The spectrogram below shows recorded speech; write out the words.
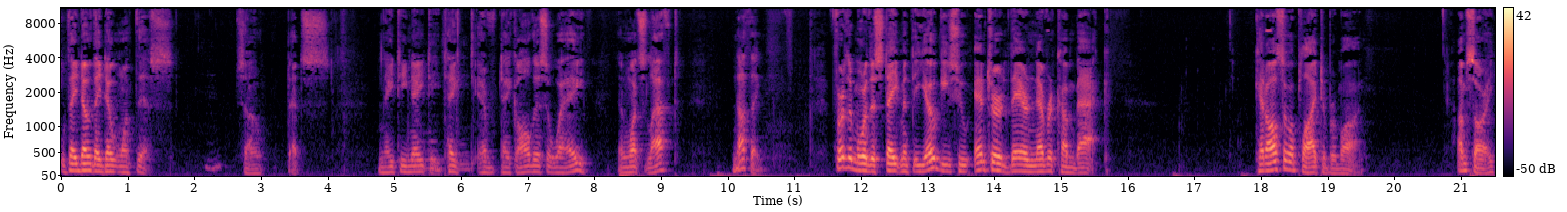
it? they know they don't want this. Hmm. So that's 1880 take ev- take all this away and what's left? Nothing. Furthermore the statement the yogis who enter there never come back can also apply to Brahman. I'm sorry,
